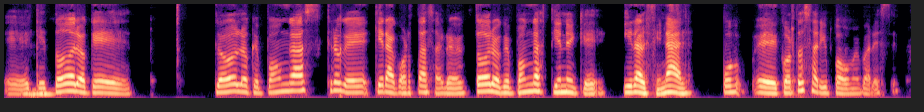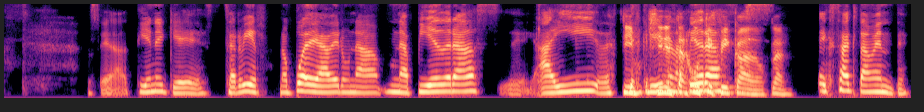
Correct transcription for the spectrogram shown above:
eh, que todo lo que, todo lo que pongas, creo que, que era Cortázar, creo que todo lo que pongas tiene que ir al final. Po- eh, Cortázar y Pau, me parece. O sea, tiene que servir. No puede haber una, una piedra eh, ahí, sin, sin describir una estar piedra justificado, claro. Exactamente.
